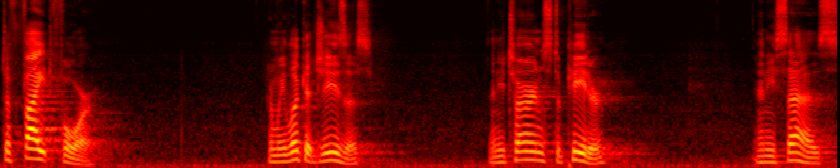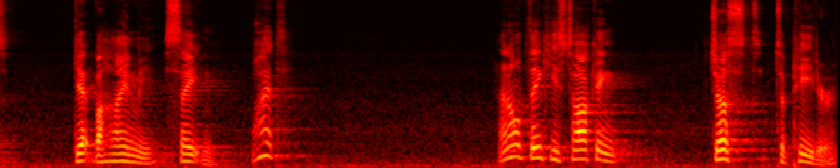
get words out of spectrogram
to fight for. And we look at Jesus and he turns to Peter and he says, Get behind me, Satan. What? I don't think he's talking just to Peter.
